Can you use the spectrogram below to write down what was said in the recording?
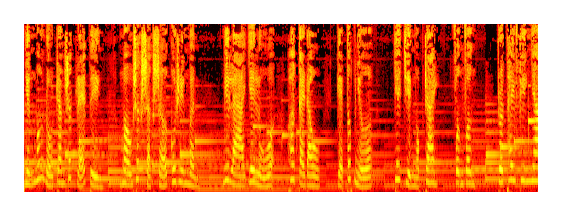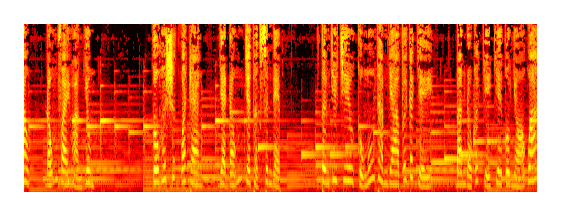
những món đồ trang rất rẻ tiền, màu sắc sặc sỡ của riêng mình, như là dây lụa, hoa cài đầu, kẹp tóc nhựa, dây chuyền ngọc trai, vân vân. Rồi thay phiên nhau đóng vai Hoàng Dung. Cô hết sức quá trang và đóng cho thật xinh đẹp. Tần chiêu chiêu cũng muốn tham gia với các chị. Ban đầu các chị chê cô nhỏ quá,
